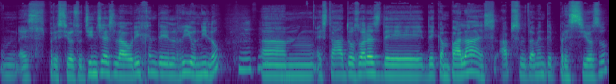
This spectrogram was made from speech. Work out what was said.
un- es precioso. Jinja es la origen del río Nilo. Está a dos horas de, de Kampala, es absolutamente precioso.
